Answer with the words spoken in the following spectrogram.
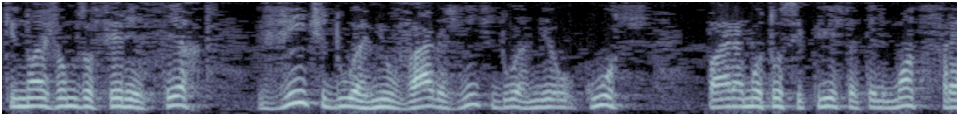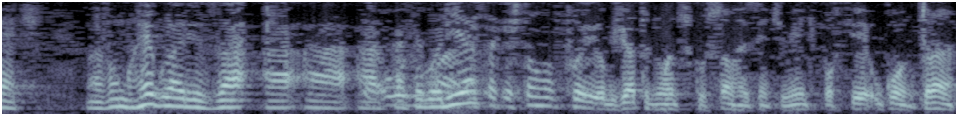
que nós vamos oferecer 22 mil vagas, 22 mil cursos para motociclistas, telemoto frete Nós vamos regularizar a, a, a É, categoria. uma- essa questão foi objeto de uma discussão recentemente, porque o CONTRAN,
